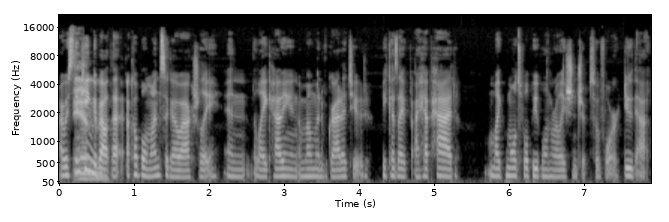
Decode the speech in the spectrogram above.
I was thinking And- about that a couple months ago, actually, and like having a moment of gratitude because I I have had like multiple people in relationships before do that,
